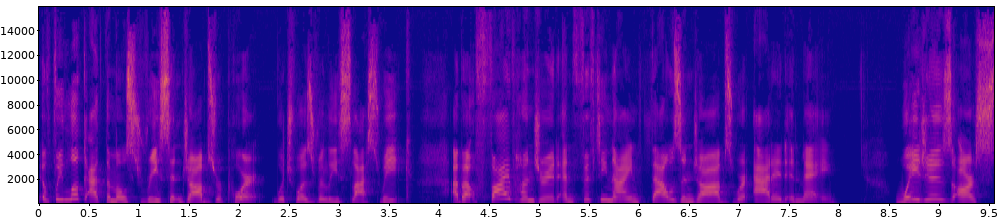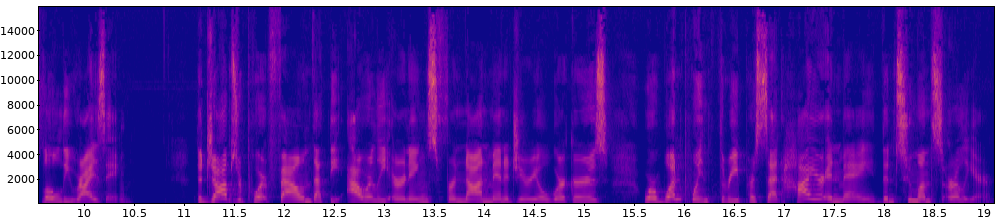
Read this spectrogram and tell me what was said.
If we look at the most recent jobs report, which was released last week, about 559,000 jobs were added in May. Wages are slowly rising. The jobs report found that the hourly earnings for non managerial workers were 1.3% higher in May than two months earlier.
